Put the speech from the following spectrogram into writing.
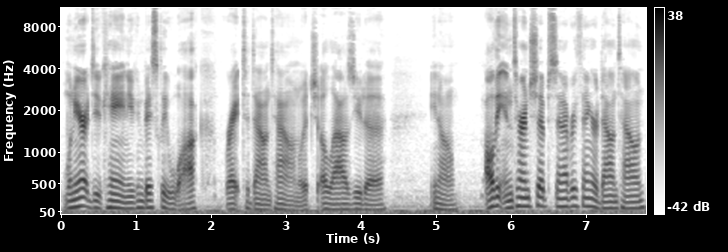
when you're at Duquesne, you can basically walk right to downtown, which allows you to, you know, all the internships and everything are downtown,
